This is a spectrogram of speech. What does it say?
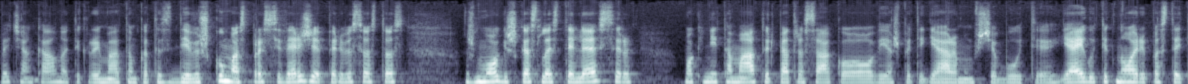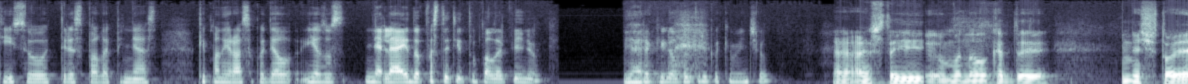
Bet čia ant kalno tikrai matom, kad tas dieviškumas prasiveržė per visas tos žmogiškas lasteles ir mokiniai tą mato ir Petras sako, o viešpati gera mums čia būti. Jeigu tik nori, pastatysiu tris palapines. Kaip manai, Rasa, kodėl Jėzus neleido pastatytų palapinių? Jarekai, gal tu turi kokių minčių? A- Aš tai manau, kad e, ne šitoje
